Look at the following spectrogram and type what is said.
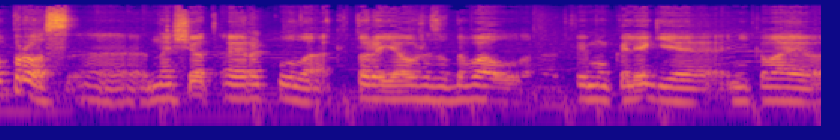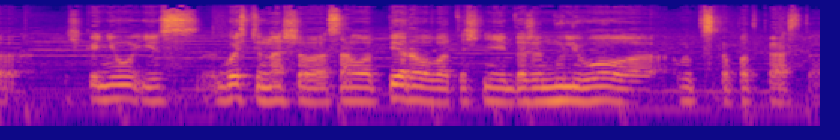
Вопрос э, насчет аэрокула, который я уже задавал э, твоему коллеге Николаю Чканю из гостю нашего самого первого, точнее даже нулевого выпуска подкаста.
